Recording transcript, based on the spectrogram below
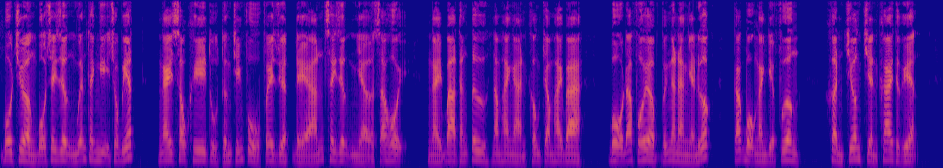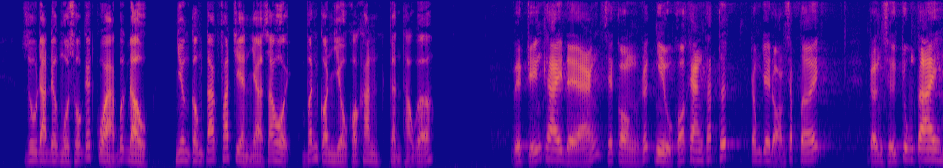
Bộ trưởng Bộ Xây dựng Nguyễn Thanh Nghị cho biết, ngay sau khi Thủ tướng Chính phủ phê duyệt đề án xây dựng nhà ở xã hội ngày 3 tháng 4 năm 2023, Bộ đã phối hợp với Ngân hàng Nhà nước, các bộ ngành địa phương khẩn trương triển khai thực hiện. Dù đạt được một số kết quả bước đầu, nhưng công tác phát triển nhà ở xã hội vẫn còn nhiều khó khăn cần tháo gỡ. Việc triển khai đề án sẽ còn rất nhiều khó khăn thách thức trong giai đoạn sắp tới cần sự chung tay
